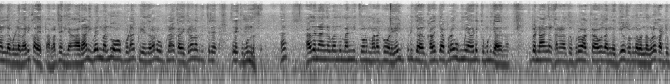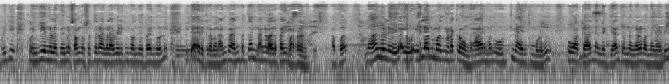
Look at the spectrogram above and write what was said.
நல்ல உள்ள மாதிரி கதைப்பாங்க. சரியா ஆனால் இவன் வந்து ஓப்பனாக பேசுகிறான் ஓப்பனாக கதைக்கிறான் அந்த திரை திரைக்கு முன்னுக்கு. அதை நாங்கள் வந்து மன்னிக்கணும் மறக்கவழியை இப்படி கதைச்சா பிறகு உண்மையாக எடுக்க முடியாது இப்போ நாங்கள் கன்னடத்துக்கு பிறகு அக்காவோ தங்கச்சியோ சொந்த பந்தங்களோ கட்டிப்பிடிச்சி கொஞ்சம் எங்களுக்கு சந்தோஷத்தை நாங்கள் அவைகளுக்கும் சந்தை பயந்து கொண்டு இதாக இருக்கிறோம். அன்பை அன்பை தான் நாங்கள் அதில் பரிமாறுறோம் அப்போ நாங்கள் எல்லாரும் அது நடக்கிறவங்க யாரும் வந்து ஒற்றுமையாக இருக்கும் பொழுது ஓ அக்கா தங்கச்சியான் சொந்தங்கள் வந்தங்கன்னு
